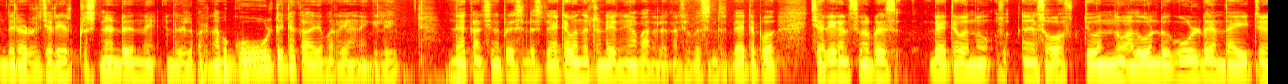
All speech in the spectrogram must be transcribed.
എന്തായാലും അവിടെ ഒരു ചെറിയൊരു പ്രശ്നമുണ്ട് എന്ന് എന്റെ ഇതിൽ പറയുന്നത്. അപ്പോൾ ഗോൾഡിന്റെ കാര്യം പറയുകയാണെങ്കിൽ ഇന്നലെ കൺസ്യൂമർ പ്രൈസ് ഡാറ്റ വന്നിട്ടുണ്ടായിരുന്നു. ഞാൻ പറഞ്ഞില്ല കൺസ്യൂമർ പ്രൈസിന്റെ ഡാറ്റ ഇപ്പോൾ ചെറിയ കൺസ്യൂമർ പ്രൈസ് ഡാറ്റ വന്നു സോഫ്റ്റ് വന്നു. അതുകൊണ്ട് ഗോൾഡ് എന്തായിട്ട്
